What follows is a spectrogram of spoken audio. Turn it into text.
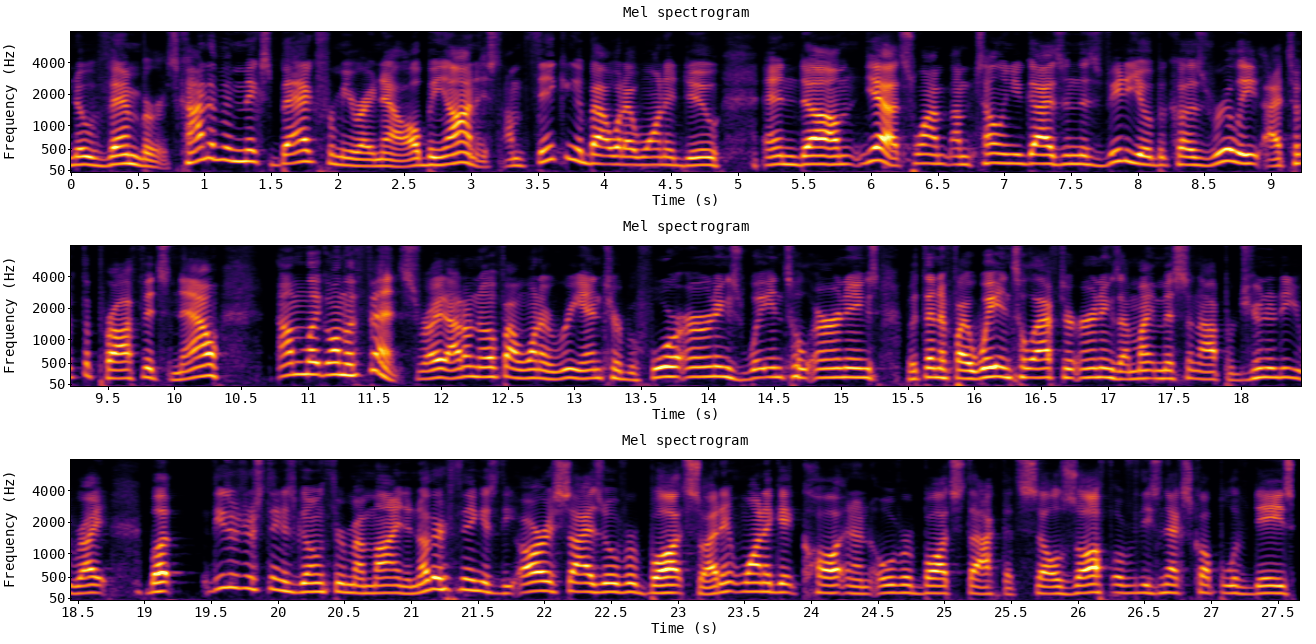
November. It's kind of a mixed bag for me right now, I'll be honest. I'm thinking about what I want to do, and um, yeah, that's why I'm, I'm telling you guys in this video because really I took the profits. Now I'm like on the fence, right? I don't know if I want to re enter before earnings, wait until earnings, but then if I wait until after earnings, I might miss an opportunity, right? But these are just things going through my mind. Another thing is the RSI is overbought, so I didn't want to get caught in an overbought stock that sells off over these next couple of days.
